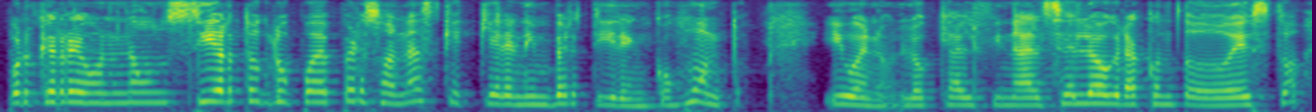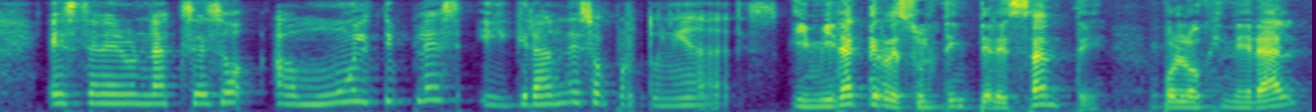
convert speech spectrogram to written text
porque reúnen a un cierto grupo de personas que quieren invertir en conjunto. Y bueno, lo que al final se logra con todo esto es tener un acceso a múltiples y grandes oportunidades. Y mira que resulta interesante. Por lo general,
